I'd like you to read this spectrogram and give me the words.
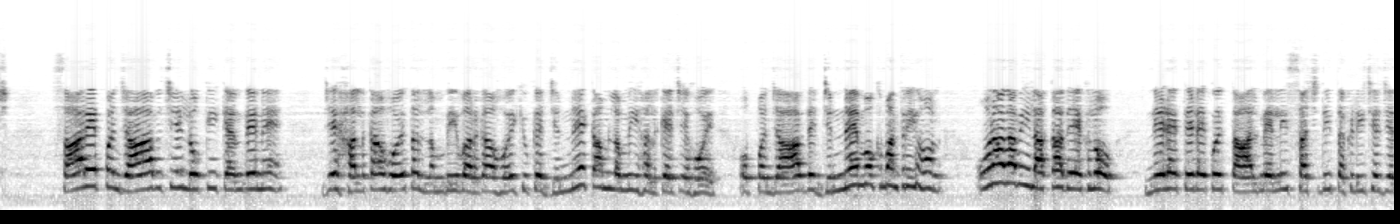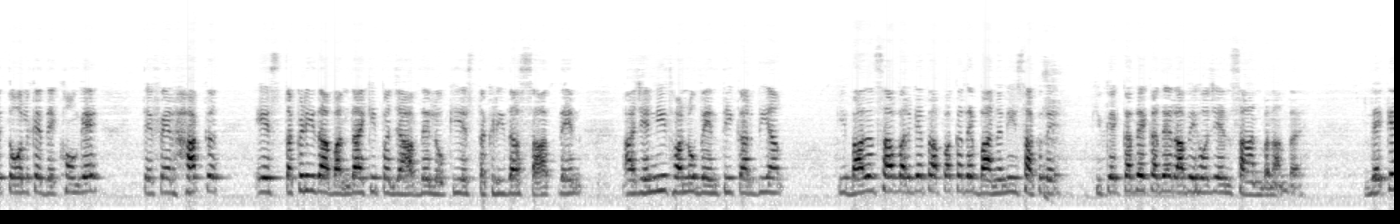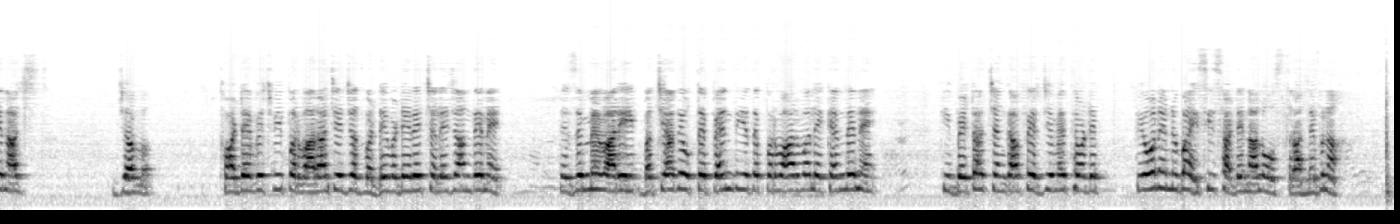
ਸਾਰੇ ਪੰਜਾਬ 'ਚ ਲੋਕੀ ਕਹਿੰਦੇ ਨੇ ਜੇ ਹਲਕਾ ਹੋਏ ਤਾਂ ਲੰਬੀ ਵਰਗਾ ਹੋਏ ਕਿਉਂਕਿ ਜਿੰਨੇ ਕੰਮ ਲੰਮੀ ਹਲਕੇ 'ਚ ਹੋਏ ਉਹ ਪੰਜਾਬ ਦੇ ਜਿੰਨੇ ਮੁੱਖ ਮੰਤਰੀ ਹੋਣ ਉਹਨਾਂ ਦਾ ਵੀ ਇਲਾਕਾ ਦੇਖ ਲਓ ਨੇੜੇ ਤੇੜੇ ਕੋਈ ਤਾਲਮੇਲ ਨਹੀਂ ਸੱਚ ਦੀ ਤਕੜੀ 'ਚ ਜੇ ਤੋਲ ਕੇ ਦੇਖੋਗੇ ਤੇ ਫਿਰ ਹੱਕ ਇਸ ਤਕੜੀ ਦਾ ਬੰਦਾ ਕਿ ਪੰਜਾਬ ਦੇ ਲੋਕੀ ਇਸ ਤਕੜੀ ਦਾ ਸਾਥ ਦੇਣ ਅੱਜ ਇੰਨੀ ਤੁਹਾਨੂੰ ਬੇਨਤੀ ਕਰਦੀ ਹਾਂ ਕਿ ਬਾਦਲ ਸਾਹਿਬ ਵਰਗੇ ਤਾਂ ਆਪਾਂ ਕਦੇ ਬਣ ਨਹੀਂ ਸਕਦੇ ਕਿਉਂਕਿ ਕਦੇ ਕਦੇ ਰੱਬ ਇਹੋ ਜਿਹੇ ਇਨਸਾਨ ਬਣਾਉਂਦਾ ਹੈ ਲੇਕਿਨ ਅੱਜ ਜਦ ਤੁਹਾਡੇ ਵਿੱਚ ਵੀ ਪਰਿਵਾਰਾਂ 'ਚ ਜਦ ਵੱਡੇ ਵਡੇਰੇ ਚਲੇ ਜਾਂਦੇ ਨੇ ਤੇ ਜ਼ਿੰਮੇਵਾਰੀ ਬੱਚਿਆਂ ਦੇ ਉੱਤੇ ਪੈਂਦੀ ਹੈ ਤੇ ਪਰਿਵਾਰ ਵਾਲੇ ਕਹਿੰਦੇ ਨੇ ਕਿ ਬੇਟਾ ਚੰਗਾ ਫਿਰ ਜਿਵੇਂ ਤੁਹਾਡੇ ਪਿਓ ਨੇ ਨਿਭਾਈ ਸੀ ਸਾਡੇ ਨਾਲ ਉਸ ਤਰ੍ਹਾਂ ਨਿਭਣਾ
